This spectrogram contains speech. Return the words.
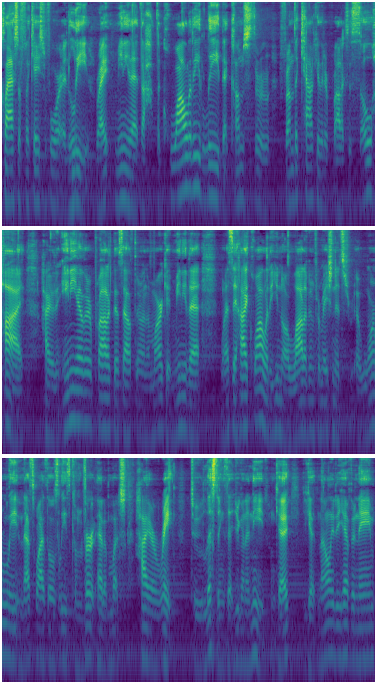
classification for a lead, right? Meaning that the, the quality lead that comes through from the calculator products is so high, higher than any other product that's out there on the market. Meaning that when I say high quality, you know a lot of information. It's a uh, warm lead, and that's why those leads convert at a much higher rate to listings that you're going to need. Okay, you get not only do you have their name,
